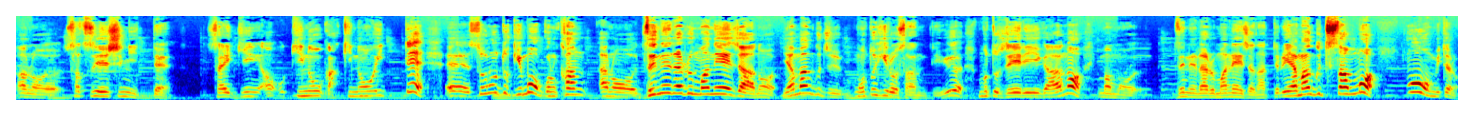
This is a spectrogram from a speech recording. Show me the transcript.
あの、撮影しに行って、最近、あ昨日か、昨日行って、えー、その時も、このかん、あの、ゼネラルマネージャーの山口元弘さんっていう、元 J リーガーの、今もう、ゼネラルマネージャーになってる山口さんも、おうみたいな。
